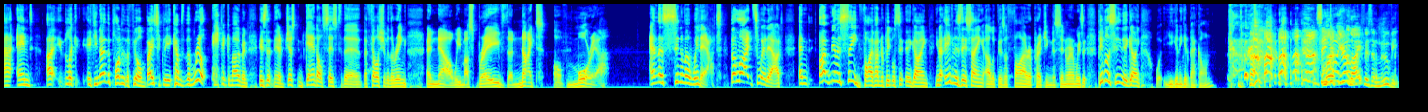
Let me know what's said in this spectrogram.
uh, and. Uh, look, if you know the plot of the film, basically it comes. The real epic moment is that they're just Gandalf says to the the Fellowship of the Ring, and now we must brave the Night of Moria. And the cinema went out. The lights went out. And I've never seen 500 people sit there going, you know, even as they're saying, oh, look, there's a fire approaching the cinema. And we sit, people are sitting there going, what, you going to get it back on? See, Mark, you're- your you're- life is a movie.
